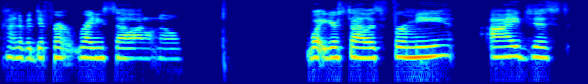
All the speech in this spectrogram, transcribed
kind of a different writing style. I don't know what your style is. For me, I just,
